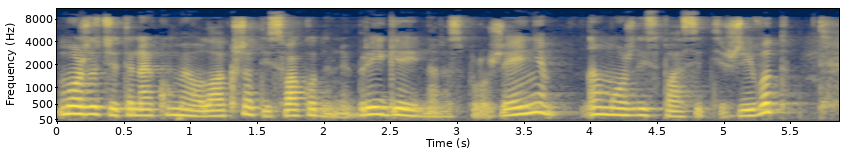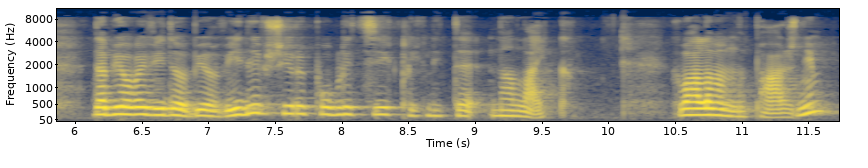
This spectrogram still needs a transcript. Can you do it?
Možda ćete nekome olakšati svakodnevne brige i na raspoloženje, a možda i spasiti život. Da bi ovaj video bio vidljiv široj publici, kliknite na like. Hvala vam na pažnji.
